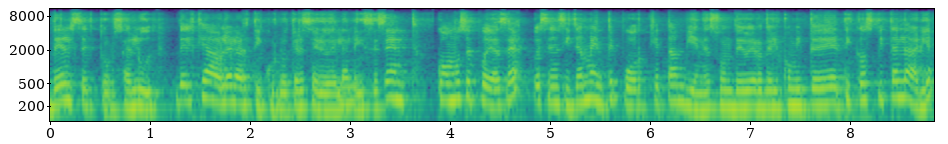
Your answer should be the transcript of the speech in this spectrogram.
del sector salud, del que habla el artículo tercero de la Ley 60. ¿Cómo se puede hacer? Pues sencillamente porque también es un deber del Comité de Ética Hospitalaria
